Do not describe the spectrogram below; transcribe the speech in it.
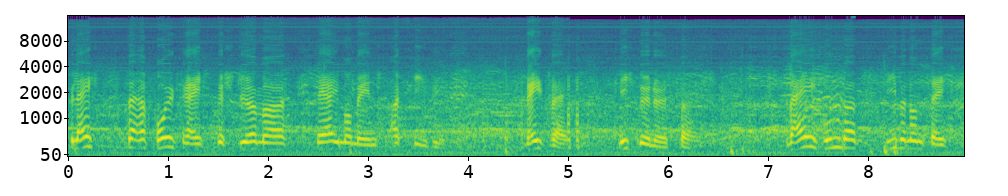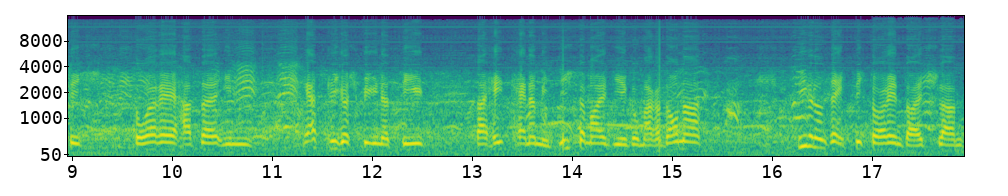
vielleicht der erfolgreichste Stürmer, der im Moment aktiv ist. Weltweit, nicht nur in Österreich. 267 Tore hat er in Erstligaspielen erzielt. Da hält keiner mit. Nicht einmal Diego Maradona. 67 Tore in Deutschland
